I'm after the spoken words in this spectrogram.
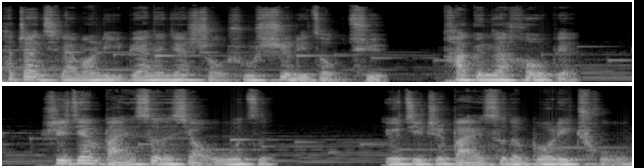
他站起来往里边那间手术室里走去，他跟在后边。是一间白色的小屋子，有几只白色的玻璃橱，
